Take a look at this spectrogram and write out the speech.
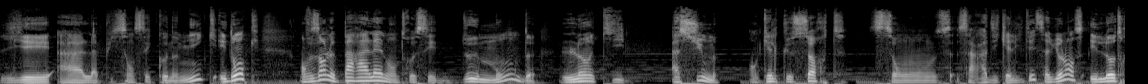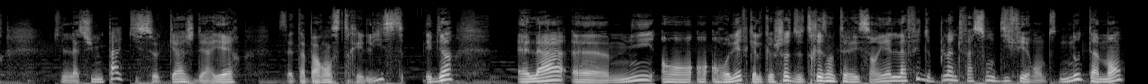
liées à la puissance économique. Et donc, en faisant le parallèle entre ces deux mondes, l'un qui assume en quelque sorte sa radicalité, sa violence, et l'autre qui ne l'assume pas, qui se cache derrière cette apparence très lisse, eh bien, elle a euh, mis en, en, relief quelque chose de très intéressant. Et elle l'a fait de plein de façons différentes, notamment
